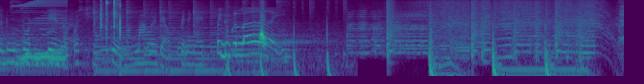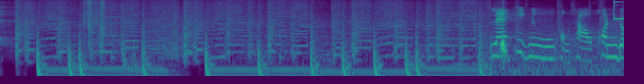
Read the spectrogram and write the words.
จะดูโดดเด่นแล้วก็ชิคเก๋มากๆเลยเดี๋ยวเป็นยังไง ไปดูกันเลย ของชาวคอนโด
